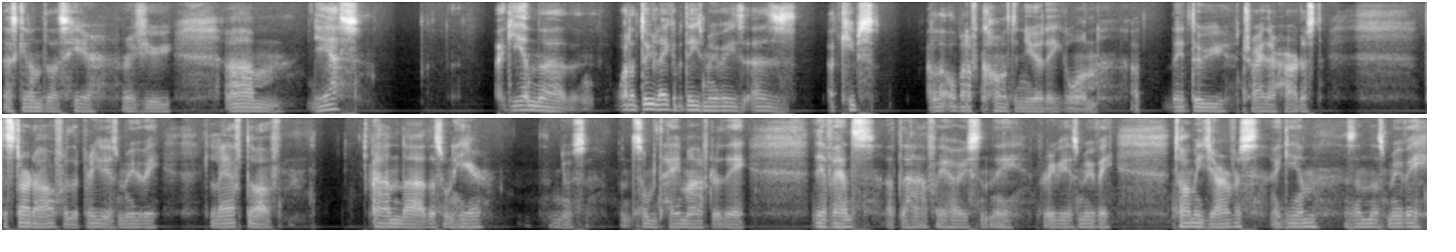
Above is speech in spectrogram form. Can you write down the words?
Let's get into this here review. Um, yes. Again, the what I do like about these movies is it keeps a little bit of continuity going. They do try their hardest to start off where the previous movie left off, and uh, this one here, you know, some time after the the events at the halfway house in the previous movie. Tommy Jarvis again is in this movie.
